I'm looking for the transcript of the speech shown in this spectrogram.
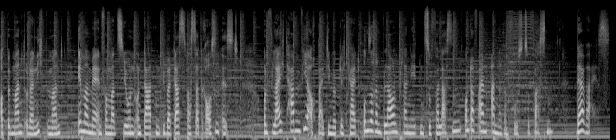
ob bemannt oder nicht bemannt, immer mehr Informationen und Daten über das, was da draußen ist. Und vielleicht haben wir auch bald die Möglichkeit, unseren blauen Planeten zu verlassen und auf einem anderen Fuß zu fassen. Wer weiß.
